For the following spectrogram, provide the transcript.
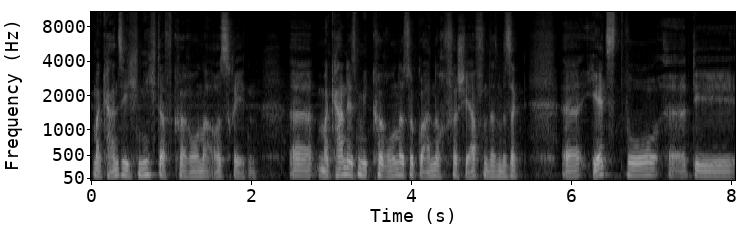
Man kann sich nicht auf Corona ausreden. Äh, man kann es mit Corona sogar noch verschärfen, dass man sagt, äh, jetzt wo äh, die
